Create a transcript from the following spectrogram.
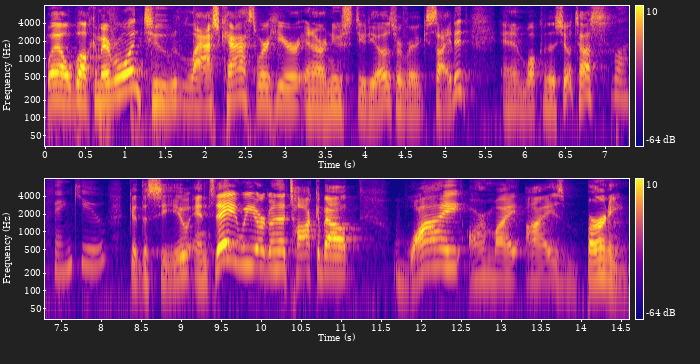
Well, welcome everyone to Lashcast. We're here in our new studios. We're very excited. And welcome to the show, Tuss. Well, thank you. Good to see you. And today we are going to talk about why are my eyes burning?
